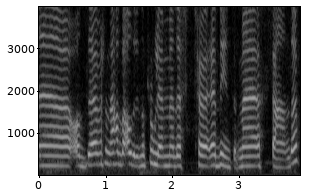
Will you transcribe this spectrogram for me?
Eh, og det var sånn, Jeg hadde aldri noe problem med det før jeg begynte med standup.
